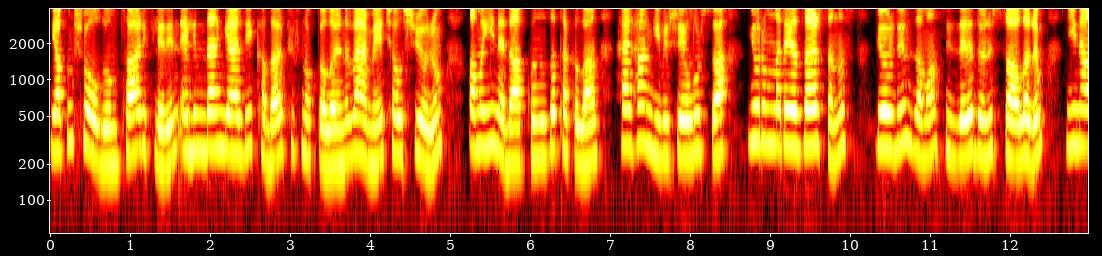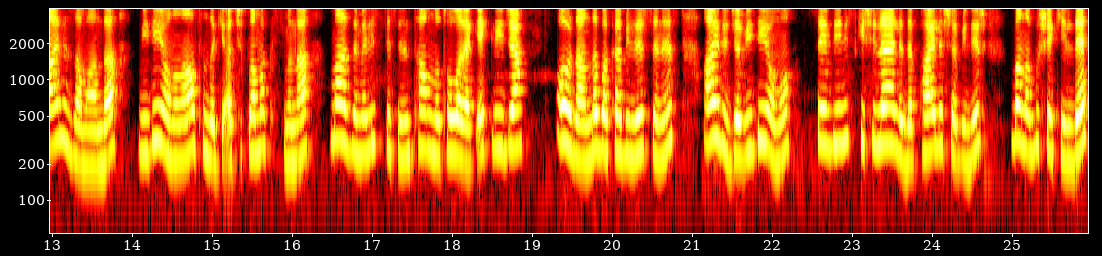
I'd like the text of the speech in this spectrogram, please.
yapmış olduğum tariflerin elimden geldiği kadar püf noktalarını vermeye çalışıyorum. Ama yine de aklınıza takılan herhangi bir şey olursa yorumlara yazarsanız gördüğüm zaman sizlere dönüş sağlarım. Yine aynı zamanda videonun altındaki açıklama kısmına malzeme listesini tam not olarak ekleyeceğim. Oradan da bakabilirsiniz. Ayrıca videomu sevdiğiniz kişilerle de paylaşabilir. Bana bu şekilde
